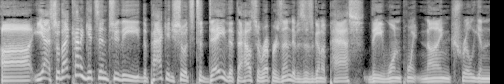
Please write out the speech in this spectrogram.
uh, yeah, so that kind of gets into the, the package. So it's today that the House of Representatives is going to pass the $1.9 trillion,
